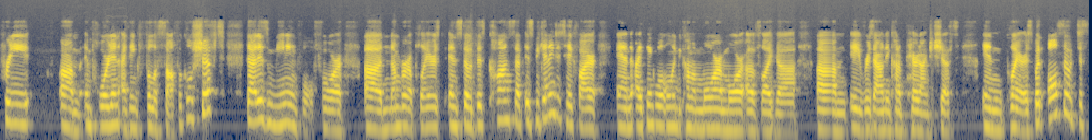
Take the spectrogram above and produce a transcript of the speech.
pretty um, important, I think, philosophical shift that is meaningful for a number of players. And so this concept is beginning to take fire, and I think will only become a more and more of like a um, a resounding kind of paradigm shift in players. But also just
